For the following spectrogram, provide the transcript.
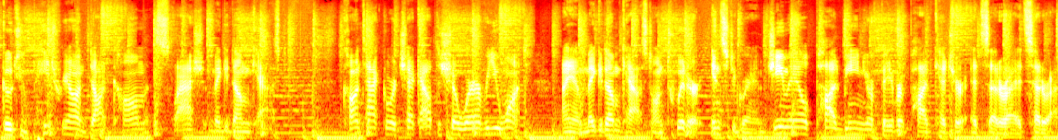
go to patreon.com slash megadumbcast. Contact or check out the show wherever you want. I am Megadumbcast on Twitter, Instagram, Gmail, Podbean, your favorite podcatcher, etc., etc.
